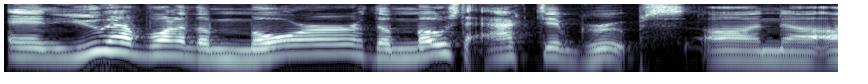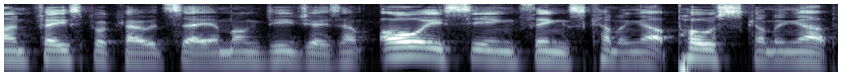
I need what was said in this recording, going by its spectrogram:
and you have one of the more, the most active groups on uh, on Facebook, I would say, among DJs. I'm always seeing things coming up, posts coming up,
